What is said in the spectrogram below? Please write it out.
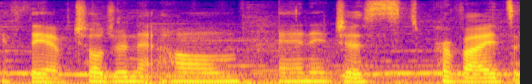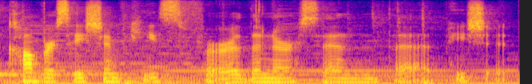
if they have children at home, and it just provides a conversation piece for the nurse and the patient.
